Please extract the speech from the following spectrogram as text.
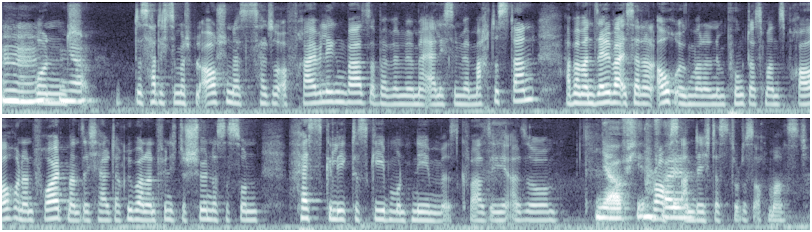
Mhm, und ja. das hatte ich zum Beispiel auch schon, dass es halt so auf freiwilligen Basis, aber wenn wir mal ehrlich sind, wer macht es dann? Aber man selber ist ja dann auch irgendwann an dem Punkt, dass man es braucht und dann freut man sich halt darüber und dann finde ich das schön, dass es so ein festgelegtes Geben und Nehmen ist quasi. Also ja, auf jeden Props Fall. an dich, dass du das auch machst.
